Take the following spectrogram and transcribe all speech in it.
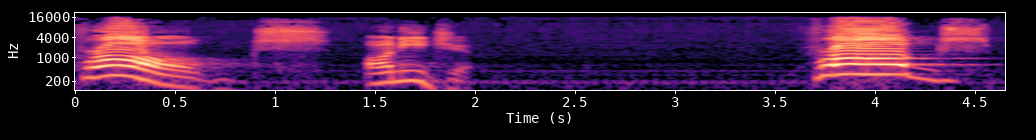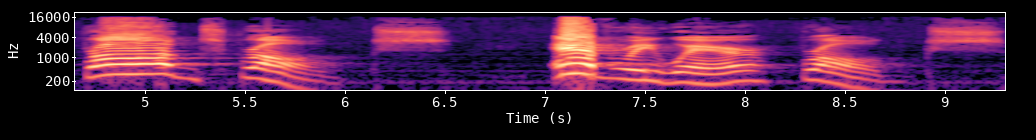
frogs on Egypt. Frogs, frogs, frogs. Everywhere, frogs.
